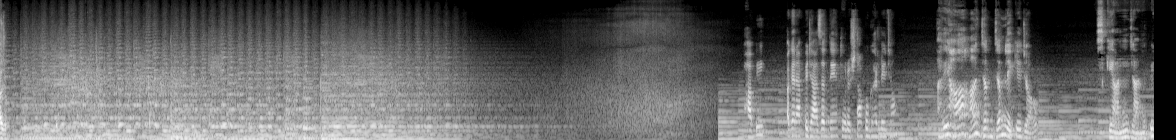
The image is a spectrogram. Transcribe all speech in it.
आ जाओ। भाभी अगर आप इजाज़त दें तो रुशना को घर ले जाऊँ अरे हाँ हाँ जब जब लेके जाओ। इसके आने जाने पे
